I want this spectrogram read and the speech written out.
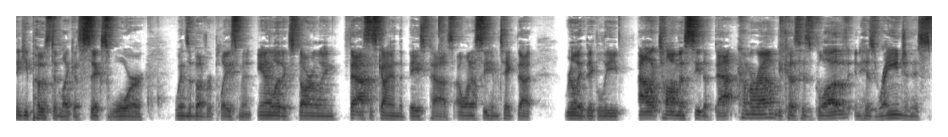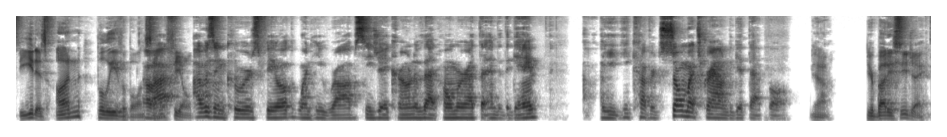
I think he posted like a six war wins above replacement. Analytics darling, fastest guy on the base pass. I want to see him take that really big leap. Alek Thomas see the bat come around because his glove and his range and his speed is unbelievable in Oh, center field. I was in Coors Field when he robbed CJ Cron of that homer at the end of the game. He, he covered so much ground to get that ball. yeah. Your buddy CJ.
